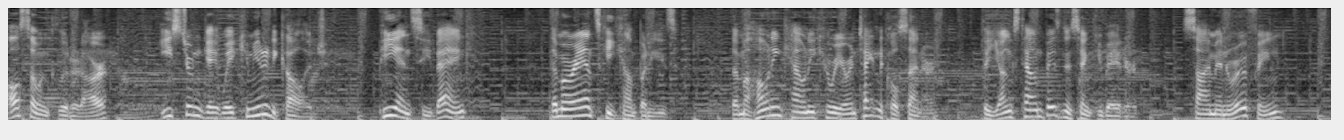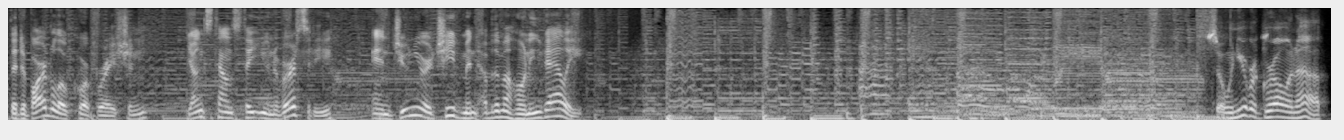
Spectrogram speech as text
Also included are Eastern Gateway Community College, PNC Bank, the Moransky Companies, the Mahoning County Career and Technical Center, the Youngstown Business Incubator, Simon Roofing, the DeBartolo Corporation, Youngstown State University, and Junior Achievement of the Mahoning Valley. So, when you were growing up,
